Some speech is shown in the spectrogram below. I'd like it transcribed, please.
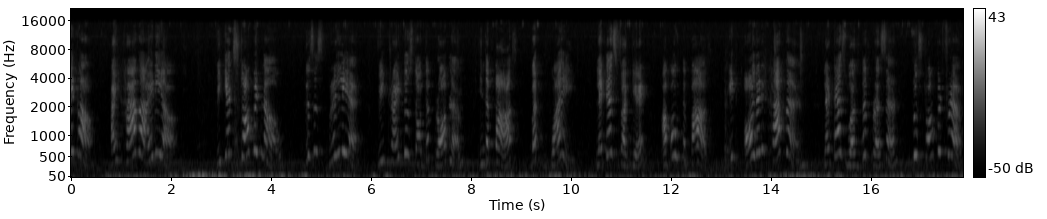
Eureka! I have an idea! We can stop it now! This is brilliant! We tried to stop the problem in the past, but why? Let us forget about the past. It already happened. Let us work the present to stop it from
